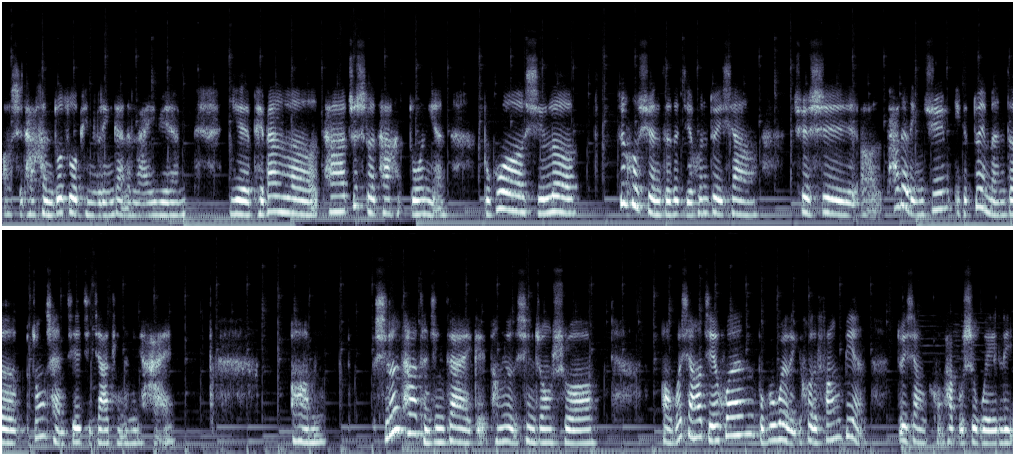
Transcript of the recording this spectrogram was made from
哦、是他很多作品灵感的来源，也陪伴了他，支持了他很多年。不过，席勒最后选择的结婚对象。却是呃，他的邻居，一个对门的中产阶级家庭的女孩。嗯，席勒他曾经在给朋友的信中说：“哦，我想要结婚，不过为了以后的方便，对象恐怕不是威利。”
